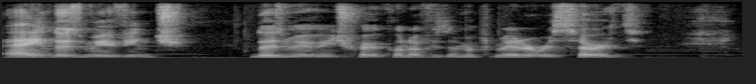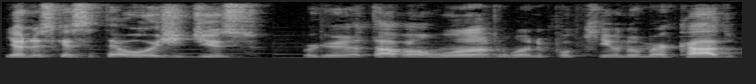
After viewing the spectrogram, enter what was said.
é em 2020. 2020 foi quando eu fiz a minha primeira research. E eu não esqueço até hoje disso, porque eu já estava há um ano, um ano e pouquinho no mercado.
